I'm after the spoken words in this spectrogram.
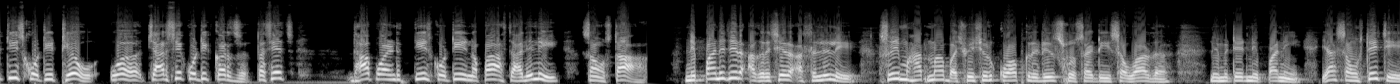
तीस कोटी ठेव व चारशे कोटी कर्ज तसेच दहा पॉईंट तीस कोटी नफा झालेली संस्था. निपाणीतील अग्रेसर असलेले Shri Mahatma Basaveshwar co op credit society Samvad limited Nipani या संस्थेचे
